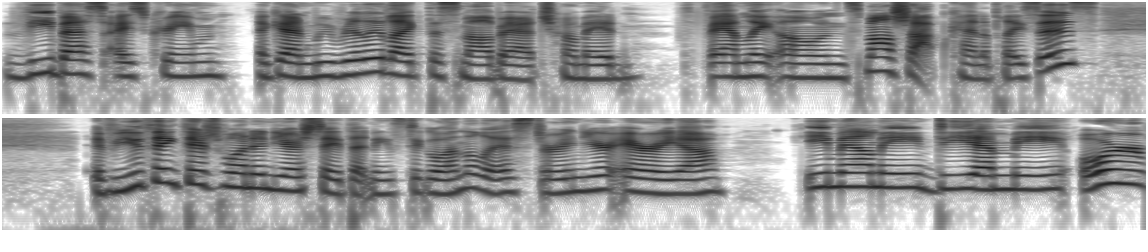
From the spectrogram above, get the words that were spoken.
the best ice cream, again, we really like the small batch, homemade, family owned, small shop kind of places. If you think there's one in your state that needs to go on the list or in your area, email me, DM me, or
